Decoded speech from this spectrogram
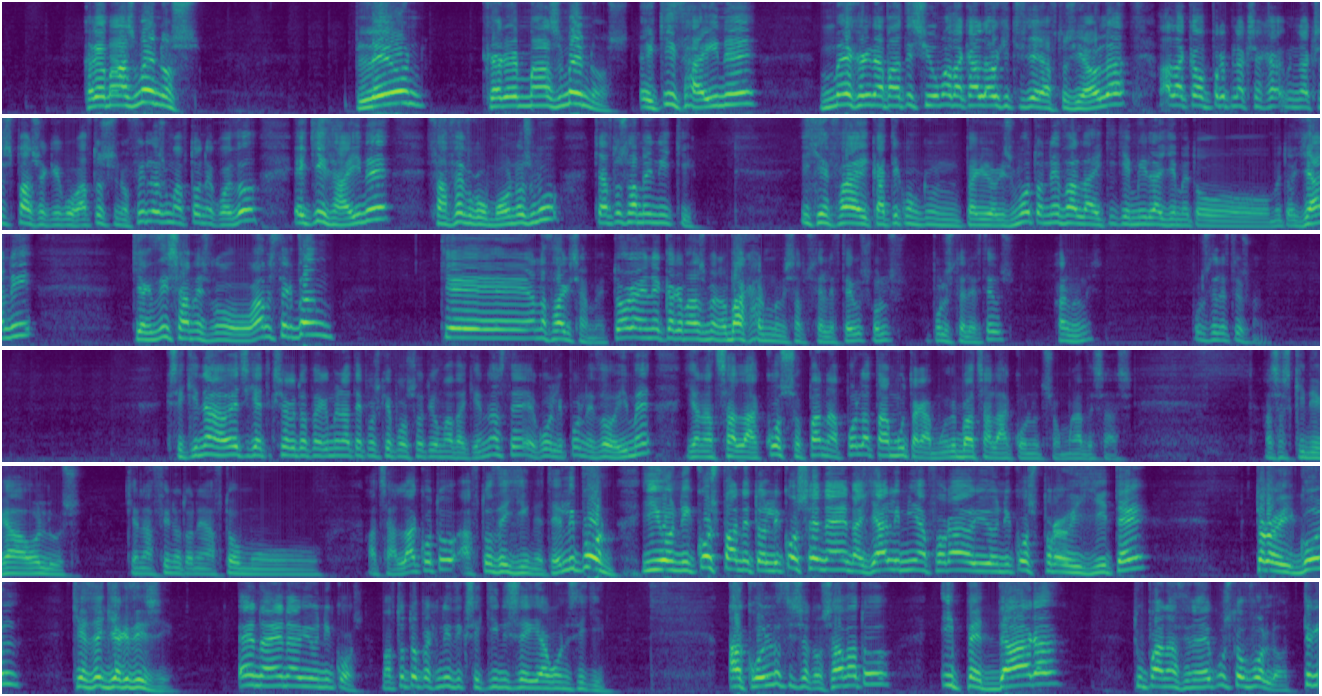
Κρεμασμένος. Πλέον κρεμασμένος. Εκεί θα είναι μέχρι να πατήσει η ομάδα καλά. Όχι τη φταίει αυτός για όλα, αλλά κάπου πρέπει να, ξεχα... να ξεσπάσω κι εγώ. Αυτός είναι ο φίλος μου, αυτόν έχω εδώ. Εκεί θα είναι. Θα φεύγω μόνος μου και αυτός θα μένει εκεί. Είχε φάει κατοίκον περιορισμό, τον έβαλα εκεί και μίλαγε με το, με το Γιάννη. Κερδίσαμε στο Άμστερνταμ και αναθαρίσαμε. Τώρα είναι καρμασμένο. Μπα χάνουμε εμείς από τους τελευταίους, όλους. Πολλού τελευταίους. Χάνουμε εμείς. Πολλού τελευταίους χάνουμε. Ξεκινάω έτσι γιατί ξέρω ότι το περιμένατε πώς και πώς, ό,τι ομάδα και να είστε. Εγώ λοιπόν εδώ είμαι για να τσαλακώσω πάνω απ' όλα τα μούτρα μου. Δεν μπορώ να τσαλακώνω τις ομάδες σας. Να σας κυνηγάω όλους και να αφήνω τον εαυτό μου ατσαλάκωτο. Αυτό δεν γίνεται. Λοιπόν, Ιωνικός Πανετολικός 1-1. Για άλλη μια φορά ο Ιωνικός προηγείται, τρώει γκολ και δεν κερδίζει. 1-1 ο Ιωνικός. Με αυτό το παιχνίδι ξεκίνησε η αγωνιστική. Ακολούθησε το Σάββατο η πεντάρα του Παναθηναϊκού στο Βόλο. 3-10-30.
